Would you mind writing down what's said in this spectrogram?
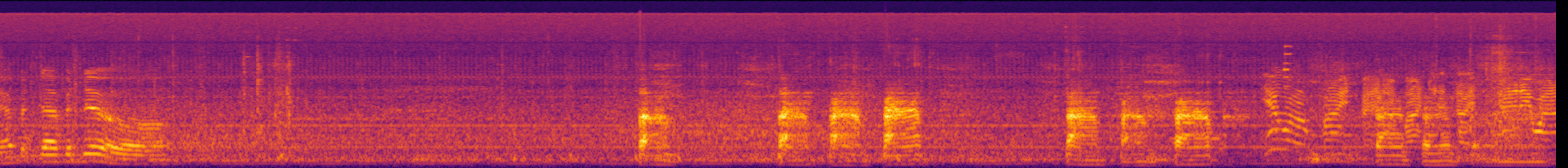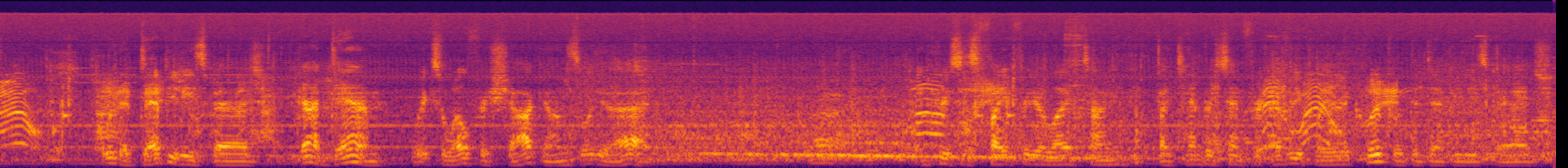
Yabba dabba doo. Bam. Bam, bam, bam. Bam, bam, bam. You won't find Bam, better merchandise anywhere else. Ooh, the deputy's badge. God damn. Works well for shotguns. Look at that. Increases fight for your lifetime by 10% for every player equipped with the deputy's badge.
